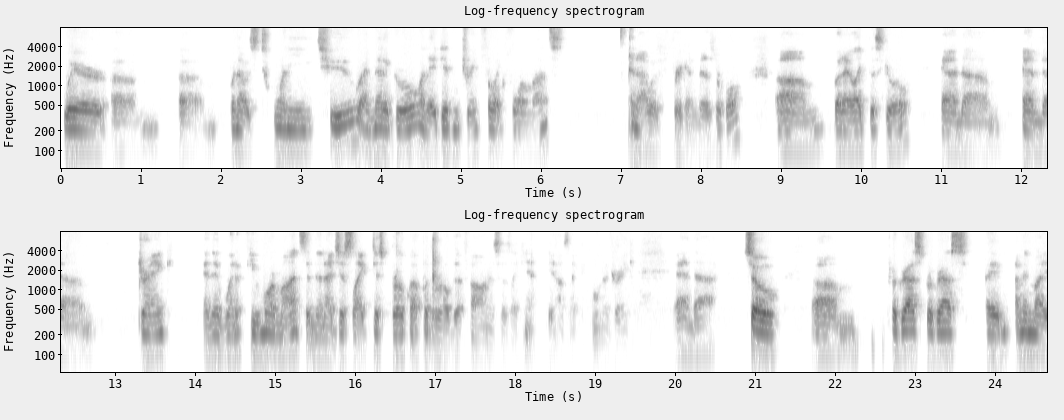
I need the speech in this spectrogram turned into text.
where um, um, when I was 22, I met a girl and I didn't drink for like four months, and I was freaking miserable. Um, but I liked this girl, and um, and um, drank, and then went a few more months, and then I just like just broke up with her over the phone and says I can't. Yeah, I was like I want to drink, and uh, so um, progress, progress. I, am in my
